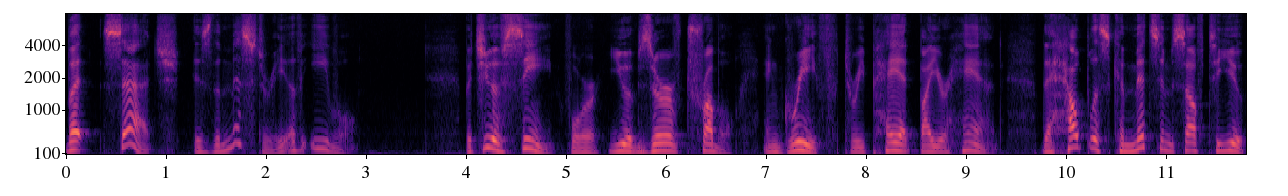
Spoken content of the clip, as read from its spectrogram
But such is the mystery of evil. But you have seen, for you observe trouble and grief to repay it by your hand. The helpless commits himself to you.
